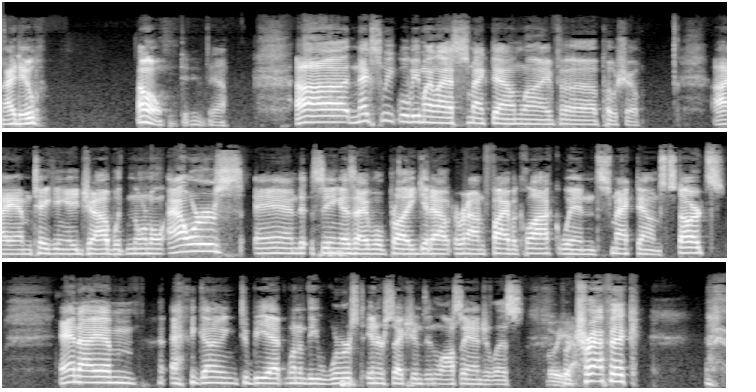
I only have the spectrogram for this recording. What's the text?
I do. Oh, do. yeah. Uh, next week will be my last SmackDown Live uh, post show. I am taking a job with normal hours, and seeing as I will probably get out around five o'clock when SmackDown starts, and I am going to be at one of the worst intersections in Los Angeles Oh, for traffic.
